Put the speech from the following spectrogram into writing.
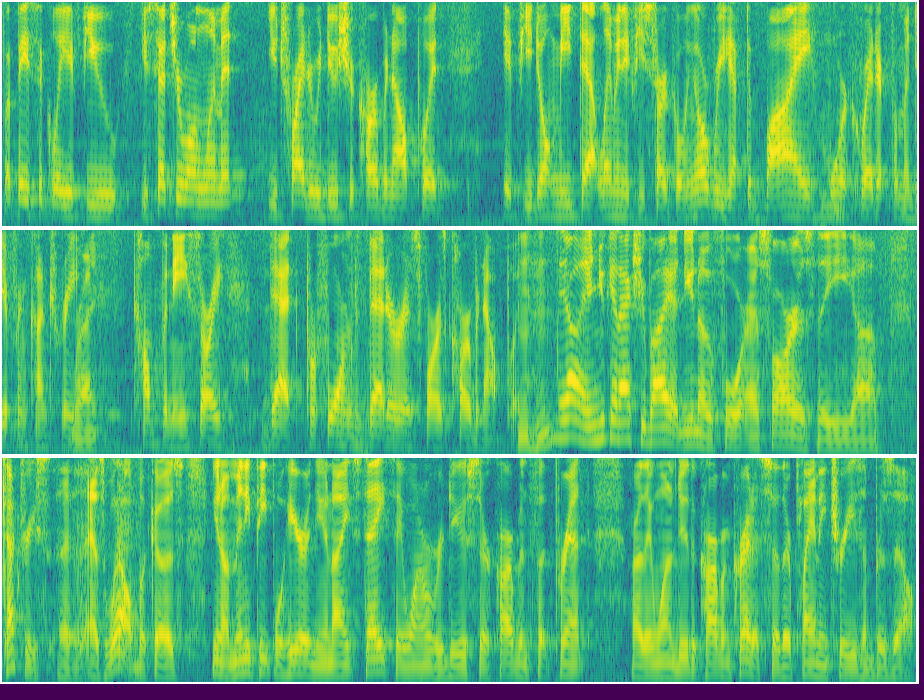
But basically, if you, you set your own limit, you try to reduce your carbon output. If you don't meet that limit, if you start going over, you have to buy more credit from a different country, Right. company, sorry, that performed better as far as carbon output. Mhm. Yeah, and you can actually buy it, you know, for as far as the uh, countries uh, as well, because you know many people here in the United States they want to reduce their carbon footprint, or they want to do the carbon credits, so they're planting trees in Brazil,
